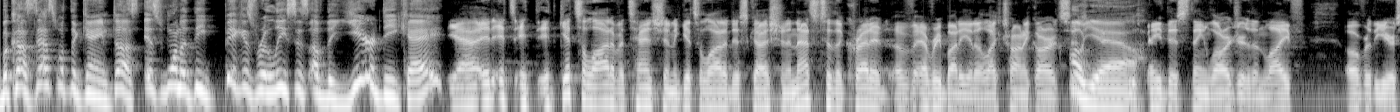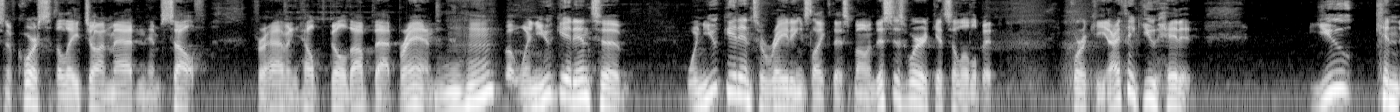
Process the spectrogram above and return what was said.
Because that's what the game does. It's one of the biggest releases of the year, DK. Yeah, it, it's it, it gets a lot of attention. It gets a lot of discussion, and that's to the credit of everybody at Electronic Arts. Oh, yeah. who's made this thing larger than life over the years, and of course to the late John Madden himself for having helped build up that brand. Mm-hmm. But when you get into when you get into ratings like this, Mon, this is where it gets a little bit quirky, and I think you hit it. You can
